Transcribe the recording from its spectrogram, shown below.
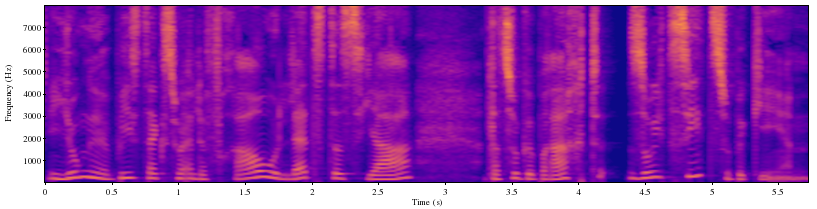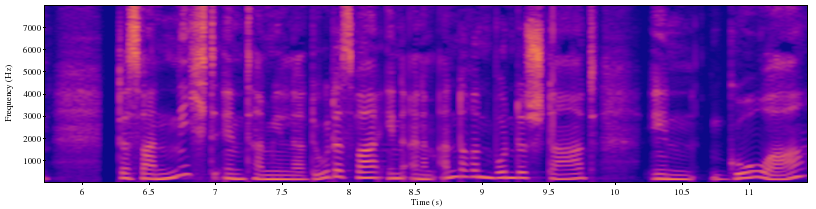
junge bisexuelle Frau letztes Jahr dazu gebracht, Suizid zu begehen. Das war nicht in Tamil Nadu, das war in einem anderen Bundesstaat in Goa,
